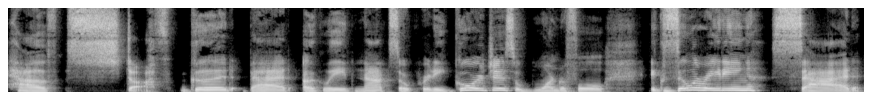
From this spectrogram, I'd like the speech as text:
have stuff good, bad, ugly, not so pretty, gorgeous, wonderful, exhilarating, sad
